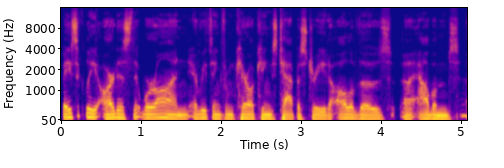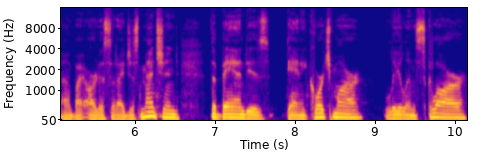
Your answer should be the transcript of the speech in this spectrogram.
basically artists that were on everything from Carole King's Tapestry to all of those uh, albums uh, by artists that I just mentioned. The band is Danny Kortchmar, Leland Sklar,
